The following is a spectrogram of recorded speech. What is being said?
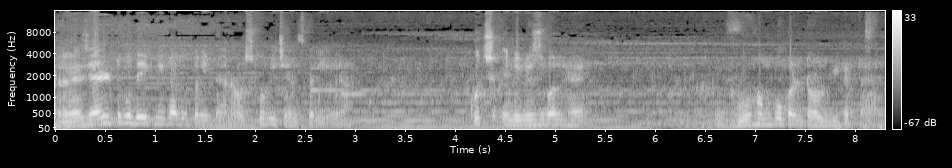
रिज़ल्ट को देखने का जो तरीका है ना, उसको भी चेंज करिए आप कुछ इनविजिबल है, वो हमको कंट्रोल भी करता है।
